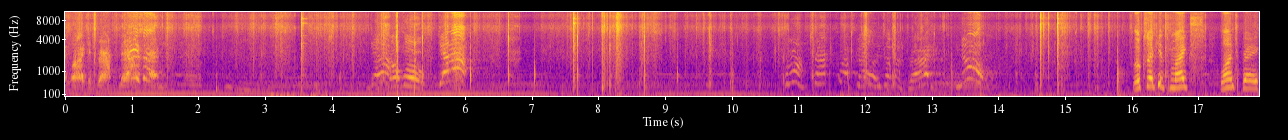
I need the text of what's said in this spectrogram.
Get behind your back, Nathan! Get up! Don't move. Get up! Come on, back up, go. No! Looks like it's Mike's lunch break.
